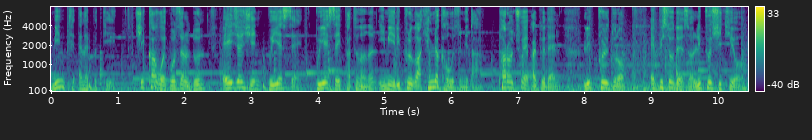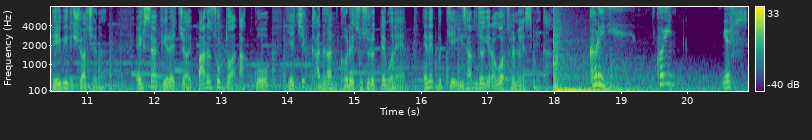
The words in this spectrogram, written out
민트 NFT, 시카고에 본사를 둔 에이전시인 VSA, VSA 파트너는 이미 리플과 협력하고 있습니다. 8월 초에 발표된 리플 드롭 에피소드에서 리플 CTO 데이비드 슈아처는 XRP 레저의 빠른 속도와 낮고 예측 가능한 거래 수수료 때문에 NFT에 이상적이라고 설명했습니다. 코리니 코인 뉴스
